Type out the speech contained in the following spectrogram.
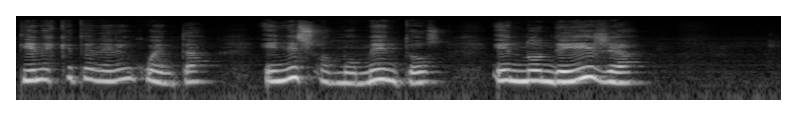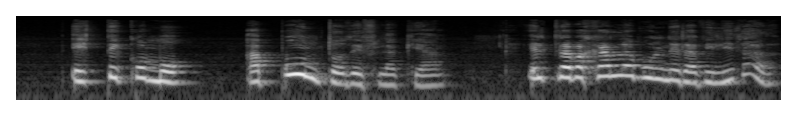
tienes que tener en cuenta en esos momentos en donde ella esté como a punto de flaquear, el trabajar la vulnerabilidad,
